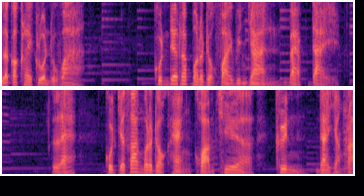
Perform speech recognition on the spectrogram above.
แล้วก็ใคร่ครวญดูว่า คุณได้รับมรดกฝ่ายวิญญาณแบบใด และคุณจะสร้างมรดกแห่งความเชื่อ ขึ้นได้อย่างไร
